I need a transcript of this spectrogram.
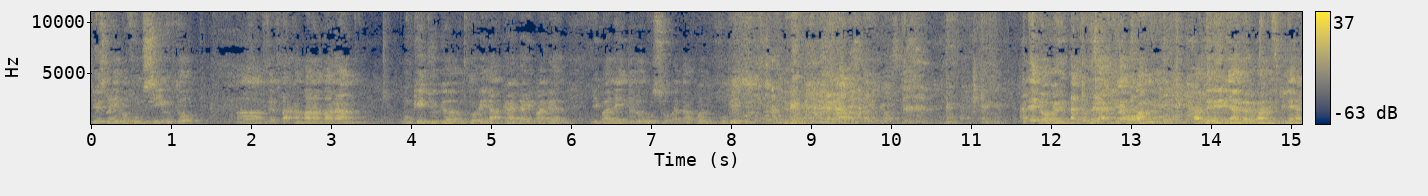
Dia sebenarnya berfungsi untuk uh, letakkan barang-barang, mungkin juga untuk elakkan daripada di balik telur busuk ataupun ubin. Kau masih takut berat kat bawah ni. Ada ni yang hormati sekalian.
